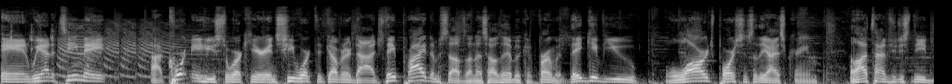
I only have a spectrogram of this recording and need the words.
And we had a teammate, uh, Courtney, who used to work here, and she worked at Governor Dodge. They pride themselves on this. I was able to confirm it. They give you large portions of the ice cream. A lot of times you just need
